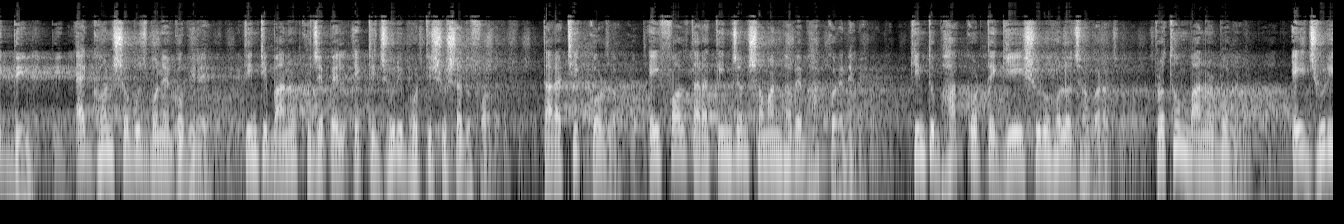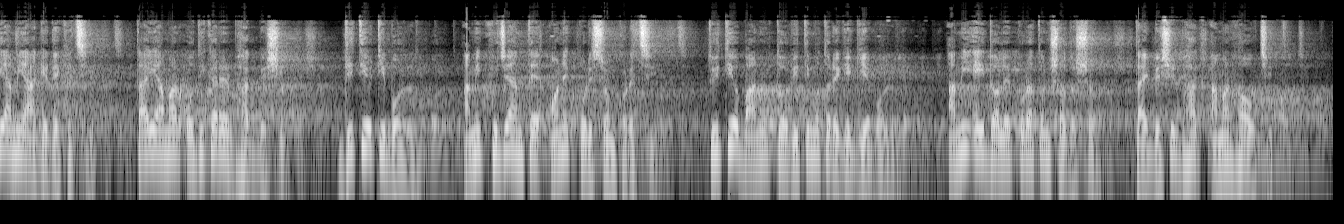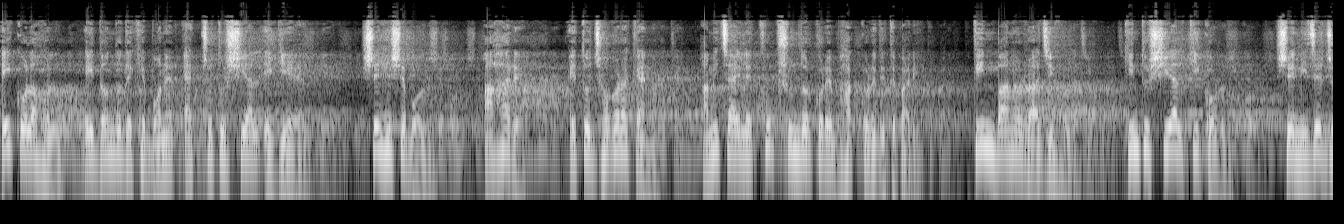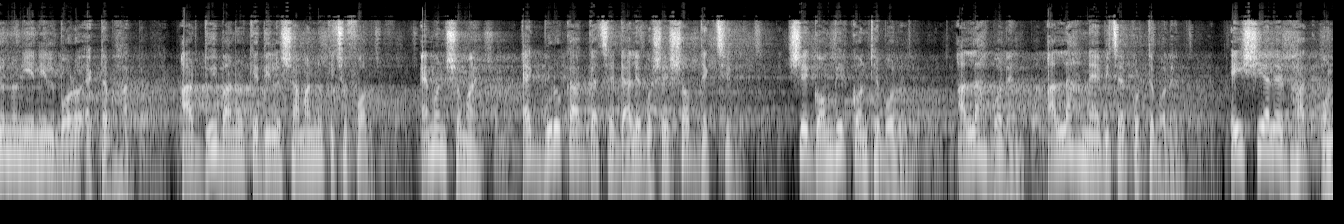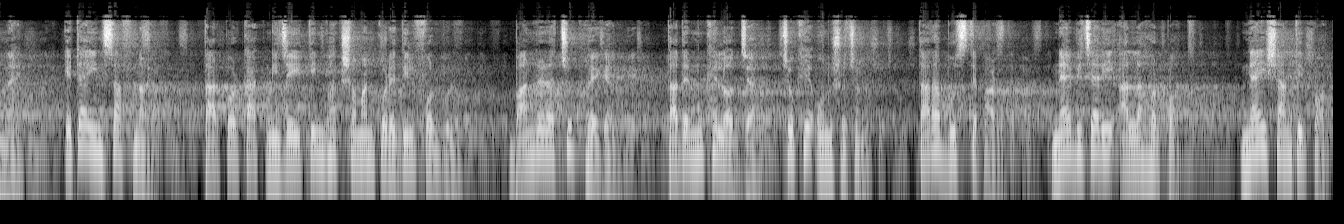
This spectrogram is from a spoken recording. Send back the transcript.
একদিন, এক ঘন সবুজ বনের গভীরে তিনটি বানর খুঁজে পেল একটি ঝুড়ি ভর্তি সুস্বাদু ফল। তারা ঠিক করল, এই ফল তারা তিনজন সমানভাবে ভাগ করে নেবে। কিন্তু ভাগ করতে গিয়েই শুরু হলো ঝগড়া। প্রথম বানর বলল, এই ঝুড়ি আমি আগে দেখেছি, তাই আমার অধিকারের ভাগ বেশি। দ্বিতীয়টি বলল, আমি খুঁজে আনতে অনেক পরিশ্রম করেছি। তৃতীয় বানর তো রীতিমতো রেগে গিয়ে বলল, আমি এই দলের পুরাতন সদস্য, তাই বেশিরভাগ আমার হওয়া উচিত। এই কোলাহল, এই দ্বন্দ্ব দেখে বনের এক চতুর শিয়াল এগিয়ে এল। সে হেসে বলল, আহারে, এ তো ঝগড়া কেন? আমি চাইলে খুব সুন্দর করে ভাগ করে দিতে পারি। তিন বানর রাজি হল, কিন্তু শিয়াল কি করল? সে নিজের জন্য নিয়ে নিল বড় একটা ভাগ, আর দুই বানরকে দিল সামান্য কিছু ফল। এমন সময়, এক বুড়ো কাক গাছের ডালে বসে সব দেখছিল। সে গম্ভীর কণ্ঠে বলল, আল্লাহ বলেন, আল্লাহ ন্যায় বিচার করতে বলেন। এই শিয়ালের ভাগ অন্যায় এটা ইনসাফ নয়। তারপর কাক নিজেই তিন ভাগ সমান করে দিল ফলগুলো। বানরেরা চুপ হয়ে গেল। তাদের মুখে লজ্জা, চোখে অনুশোচনা। তারা বুঝতে পারল ন্যায় বিচারই আল্লাহর পথ, ন্যায় শান্তির পথ।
